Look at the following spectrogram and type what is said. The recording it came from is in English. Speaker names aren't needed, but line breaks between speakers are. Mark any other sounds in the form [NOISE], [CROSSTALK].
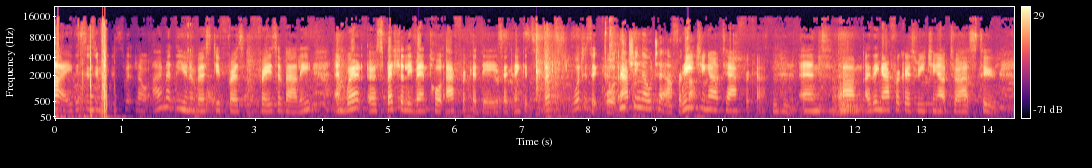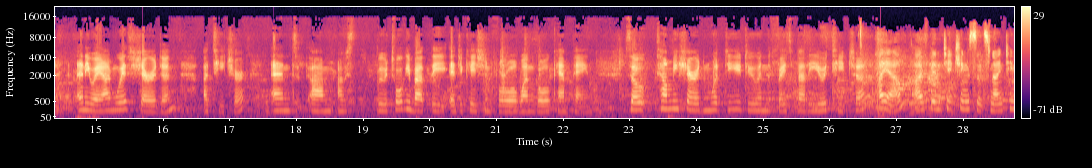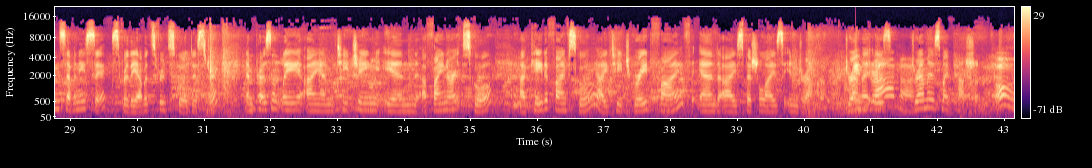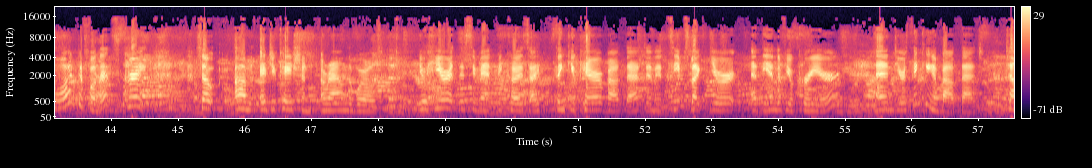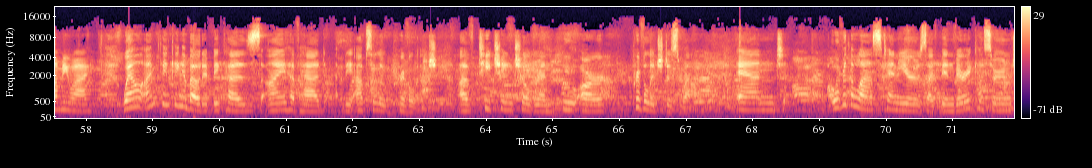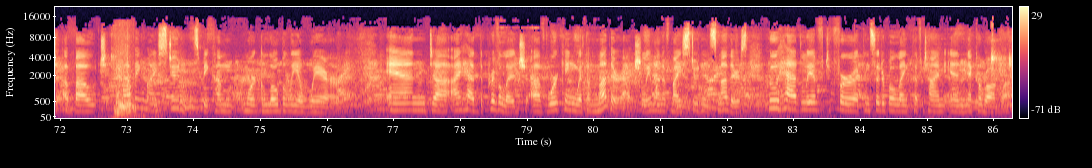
Hi, this is Amita Switlow. I'm at the University of Fraser Valley, and we're at a special event called Africa Days. I think it's that's what is it called? Af-
Reaching out to Africa.
Reaching out to Africa, and um, I think Africa is reaching out to us too. Anyway, I'm with Sheridan, a teacher, and um, I was we were talking about the Education for All One Goal campaign. So tell me, Sheridan, what do you do in the Fraser Valley? You're a teacher.
I am. I've been teaching since 1976 for the Abbotsford School District, and presently I am teaching in a fine arts school, a K to 5 school. I teach grade 5 and I specialize in drama. Drama,
In drama?
is drama is my passion.
Oh, wonderful!
Yeah.
That's great. So, um, education around the world. You're here at this event because I think you care about that, and it seems like you're at the end of your career and you're thinking about that. Tell me why.
Well, I'm thinking about it because I have had the absolute privilege of teaching children who are privileged as well. And over the last 10 years, I've been very concerned about having my students become more globally aware. And uh, I had the privilege of working with a mother, actually, one of my students' mothers, who had lived for a considerable length of time in Nicaragua.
